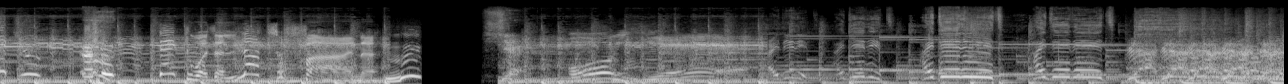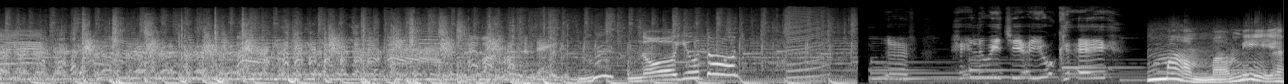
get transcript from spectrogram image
get you! That was a lot of fun! Oh yeah! I did it! I did it! I did it! I did it! No, you don't. Uh, hey, Luigi, are you okay? Mamma mia.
